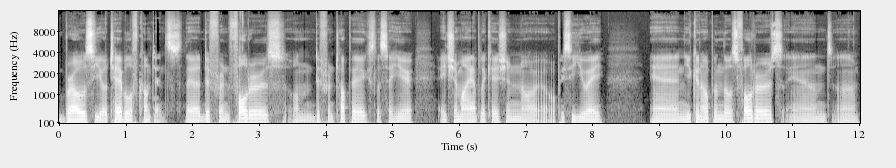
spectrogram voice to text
browse your table of contents. There are different folders on different topics, let's say here HMI application or OPC UA. And you can open those folders and um,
